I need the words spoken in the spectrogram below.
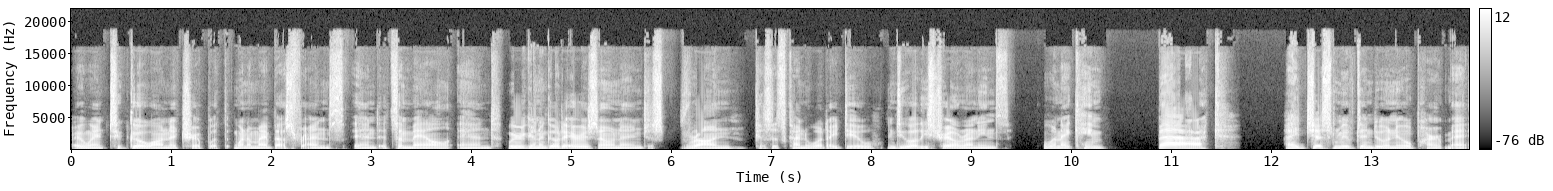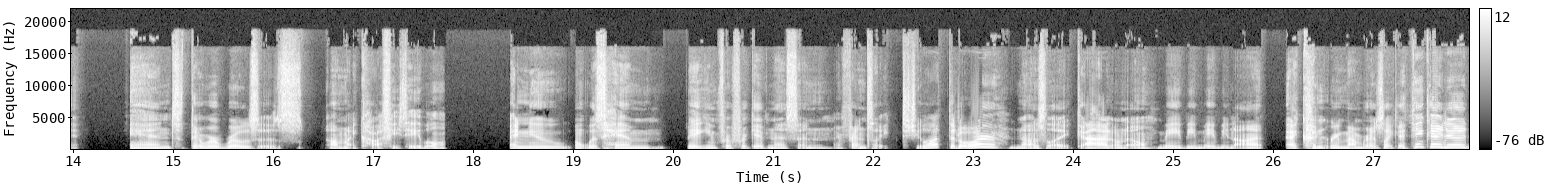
I went to go on a trip with one of my best friends, and it's a male. And we were going to go to Arizona and just run because it's kind of what I do and do all these trail runnings. When I came back, I had just moved into a new apartment and there were roses on my coffee table. I knew it was him begging for forgiveness. And my friend's like, Did you lock the door? And I was like, I don't know. Maybe, maybe not. I couldn't remember. I was like, I think I did.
